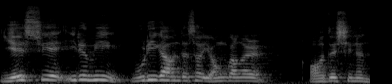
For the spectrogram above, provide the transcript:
예수의 이름이 우리 가운데서 영광을 얻으시는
